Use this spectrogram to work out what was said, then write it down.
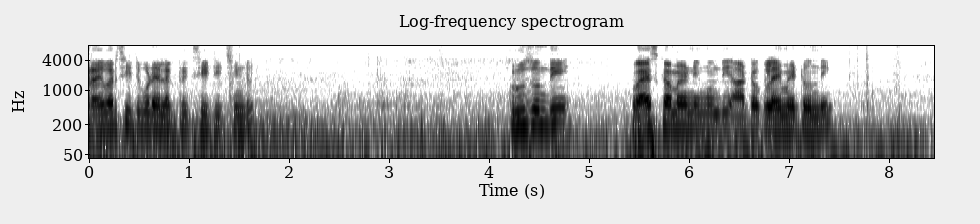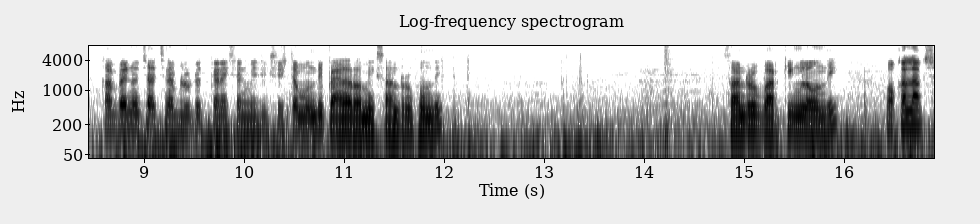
డ్రైవర్ సీట్ కూడా ఎలక్ట్రిక్ సీట్ ఇచ్చిండు. క్రూజ్ ఉంది. వాయిస్ కమాండింగ్ ఉంది. ఆటో క్లైమేట్ ఉంది. కంపెనీ నుంచి వచ్చిన బ్లూటూత్ కనెక్షన్ మ్యూజిక్ సిస్టమ్ ఉంది పానరోమిక్ సన్ రూఫ్ ఉంది. సన్ రూఫ్ వర్కింగ్లో ఉంది. ఒక లక్ష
